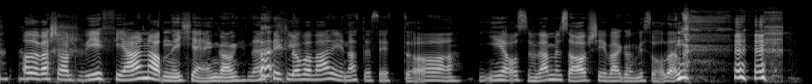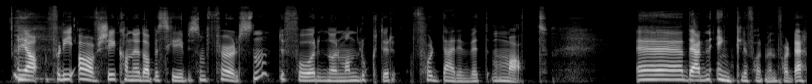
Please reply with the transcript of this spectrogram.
Og det verste av alt, vi fjerna den ikke engang. Den fikk lov å være i nettet sitt og gi oss vemmelse og avsky hver gang vi så den. Ja, fordi avsky kan jo da beskrives som følelsen du får når man lukter fordervet mat. Eh, det er den enkle formen for det,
